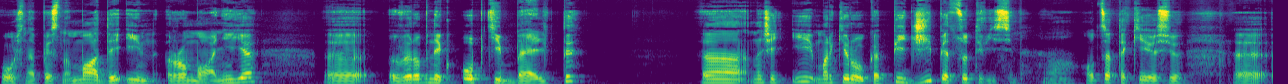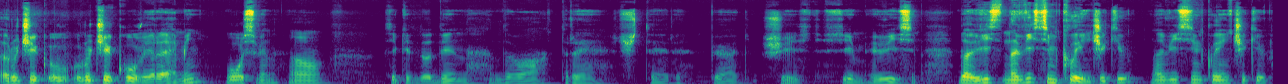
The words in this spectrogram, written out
Ось написано Made in Romania. Е, виробник OptiBelt. Е, значить, і маркіровка PG508. О, оце такий ось е, ручик, ручейковий ремінь. Ось він. О. Скільки тут? 1, 2, 3, 4, 5, 6, 7, 8. Да, вісь- на 8 клинчиків. На 8 клинчиків.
